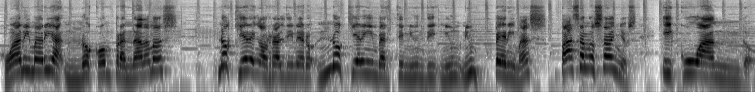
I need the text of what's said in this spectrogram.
Juan y María no compran nada más, no quieren ahorrar dinero, no quieren invertir ni un, ni un, ni un penny más. Pasan los años y cuando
